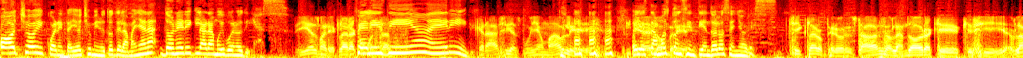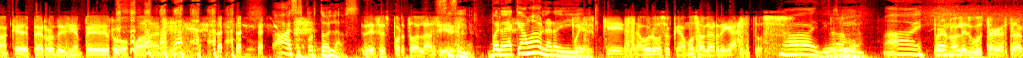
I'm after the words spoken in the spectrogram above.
8 y 48 minutos de la mañana. Don Eric Lara, muy buenos días. días, María Clara. ¿cómo Feliz día, Eric. Gracias, muy amable. Hoy estamos consintiendo a los señores. Sí, claro, pero estabas hablando ahora que, que si hablaban que de perros decían Pedro, Juan. Ah, eso es por todos lados. Eso es por todos lados. Sí, señor. Bueno, ¿de qué vamos a hablar hoy? Pues qué sabroso que vamos a hablar de gastos. Ay, Dios mío. Ay. ¿Pero no les gusta gastar?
